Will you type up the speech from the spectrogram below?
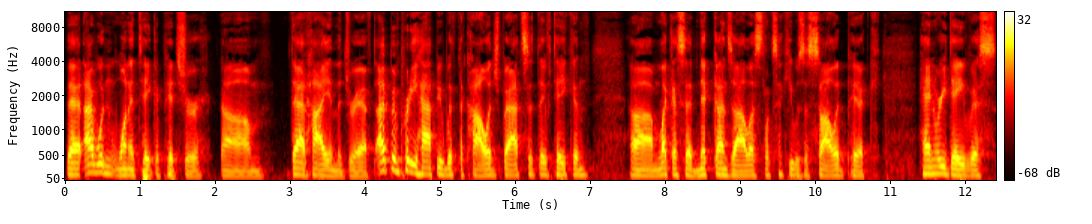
that I wouldn't want to take a pitcher um, that high in the draft. I've been pretty happy with the college bats that they've taken. Um, like I said, Nick Gonzalez looks like he was a solid pick. Henry Davis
